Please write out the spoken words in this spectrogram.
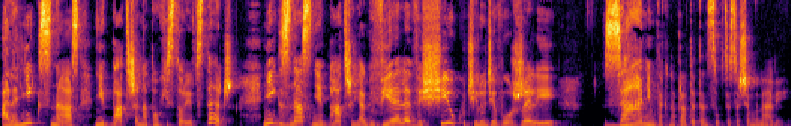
Ale nikt z nas nie patrzy na tą historię wstecz. Nikt z nas nie patrzy, jak wiele wysiłku ci ludzie włożyli, zanim tak naprawdę ten sukces osiągnęli.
